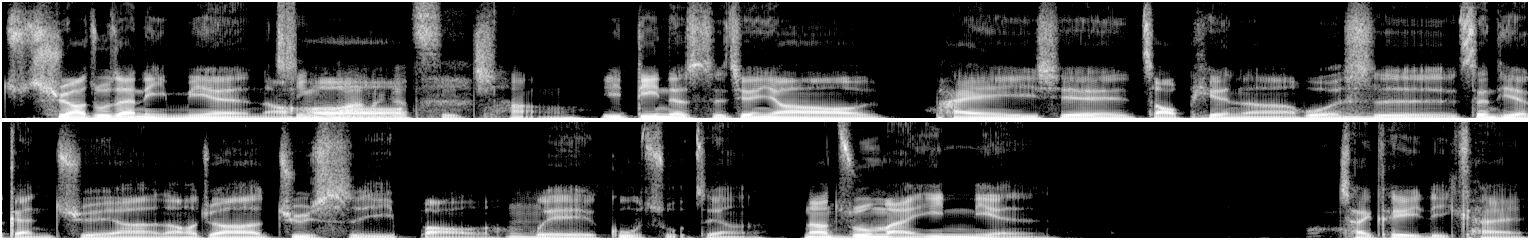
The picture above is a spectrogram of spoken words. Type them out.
需要住在里面，然后那个磁场，一定的时间要拍一些照片啊，或者是身体的感觉啊，嗯、然后就要据实以报为雇主这样。嗯、那住满一年才可以离开。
